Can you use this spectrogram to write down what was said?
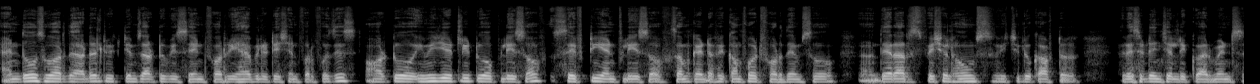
And those who are the adult victims are to be sent for rehabilitation purposes or to immediately to a place of safety and place of some kind of a comfort for them. So uh, there are special homes which look after residential requirements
